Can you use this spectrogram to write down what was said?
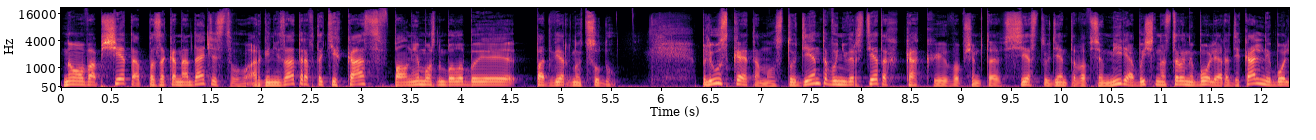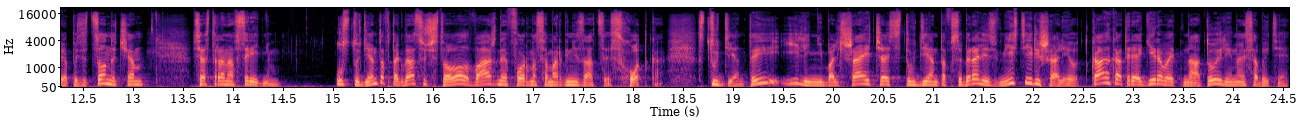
но вообще-то по законодательству организаторов таких касс вполне можно было бы подвергнуть суду. Плюс к этому студенты в университетах, как и, в общем-то, все студенты во всем мире, обычно настроены более радикально и более оппозиционно, чем вся страна в среднем. У студентов тогда существовала важная форма самоорганизации – сходка. Студенты или небольшая часть студентов собирались вместе и решали, вот, как отреагировать на то или иное событие.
